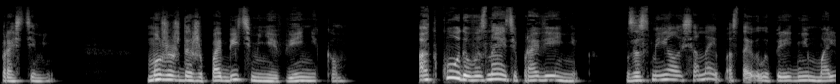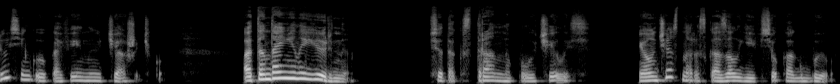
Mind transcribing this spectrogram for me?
Прости меня. Можешь даже побить меня веником, «Откуда вы знаете про веник?» Засмеялась она и поставила перед ним малюсенькую кофейную чашечку. «От Антонины Юрьевны». Все так странно получилось, и он честно рассказал ей все, как было.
